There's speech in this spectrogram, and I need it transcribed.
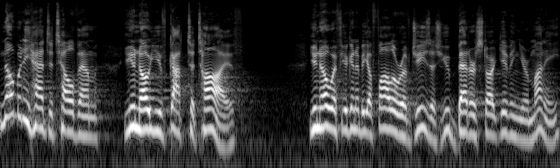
Nobody had to tell them, you know, you've got to tithe. You know, if you're going to be a follower of Jesus, you better start giving your money.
